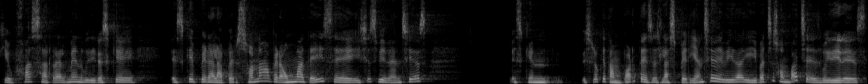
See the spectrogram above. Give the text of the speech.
que ho faça realment, vull dir, és que, és que per a la persona, per a un mateix, aquestes eh, vivències, és que és el que t'emportes, és l'experiència de vida i vaig on vaig, vull dir, és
